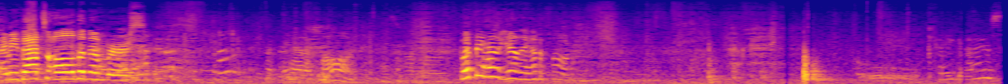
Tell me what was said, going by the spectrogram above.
I mean, that's all the numbers. They had a phone. But they have, yeah, they had a phone. Okay, guys.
